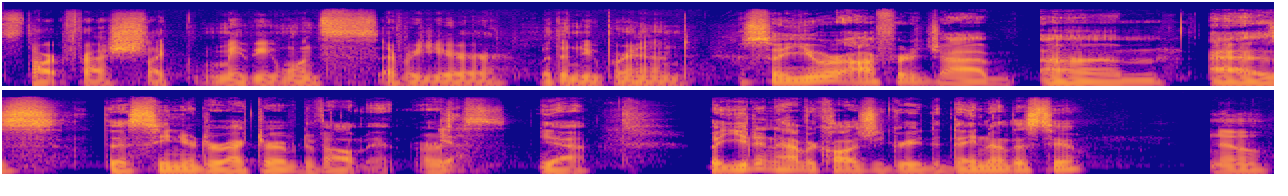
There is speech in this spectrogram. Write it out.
start fresh, like maybe once every year with a new brand. So you were offered a job um, as the senior director of development. Or, Yes. Yeah. But you didn't have a college degree. Did they know this too? No.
